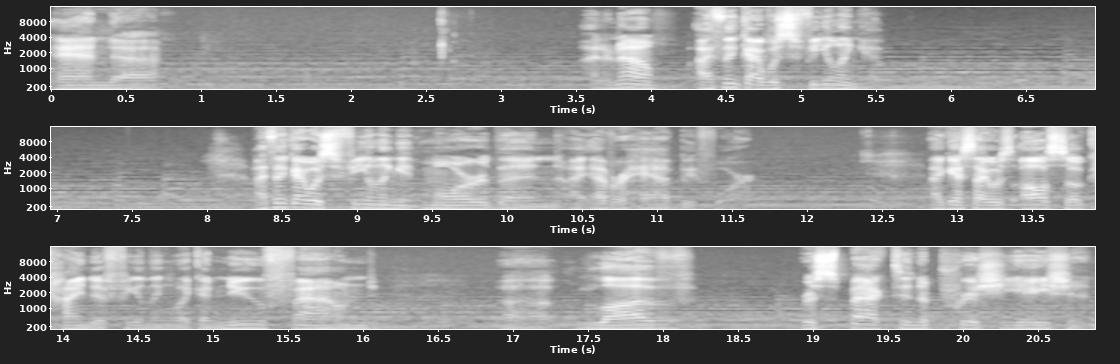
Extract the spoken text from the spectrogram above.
And uh, I don't know. I think I was feeling it. I think I was feeling it more than I ever have before. I guess I was also kind of feeling like a newfound uh, love, respect, and appreciation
